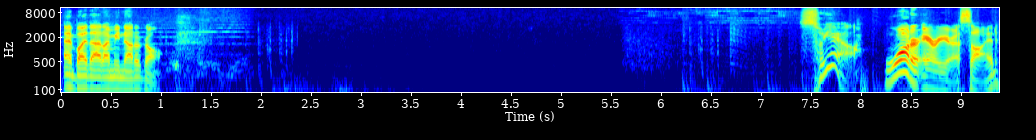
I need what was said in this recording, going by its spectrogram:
And by that I mean not at all. So yeah, water area aside,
